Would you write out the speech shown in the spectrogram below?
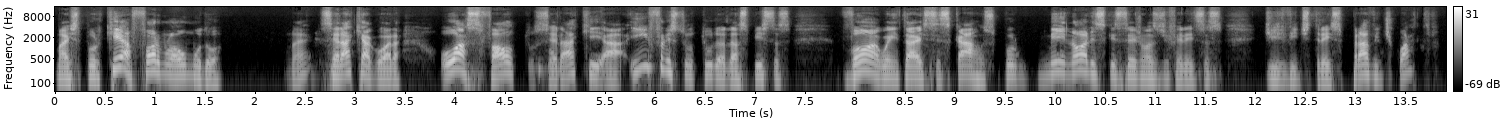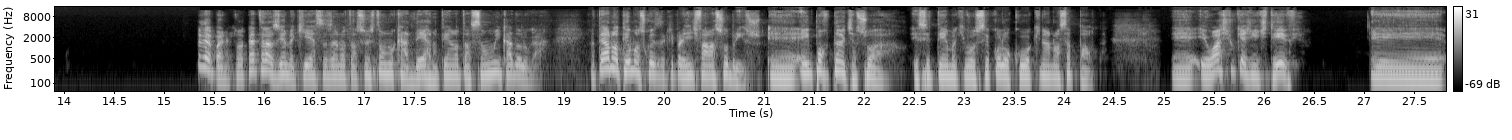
mas por que a Fórmula 1 mudou? Né? Será que agora o asfalto, será que a infraestrutura das pistas vão aguentar esses carros, por menores que sejam as diferenças de 23 para 24? Pois é, Pani, estou até trazendo aqui, essas anotações estão no caderno, tem anotação em cada lugar. Até anotei umas coisas aqui para a gente falar sobre isso. É, é, importante a sua, esse tema que você colocou aqui na nossa pauta. É, eu acho que o que a gente teve é,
